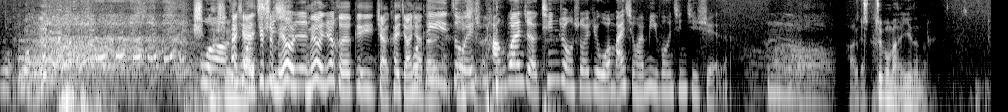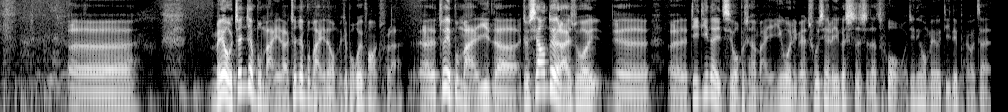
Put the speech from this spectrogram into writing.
我我。我看起来就是没有没有任何可以展开讲讲的可以作为 旁观者、听众说一句，我蛮喜欢蜜蜂经济学的。嗯，好的，最不满意的呢？呃，没有真正不满意的，真正不满意的我们就不会放出来。呃，最不满意的就相对来说，呃呃，滴滴那一期我不是很满意，因为里面出现了一个事实的错误。今天我们有滴滴朋友在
